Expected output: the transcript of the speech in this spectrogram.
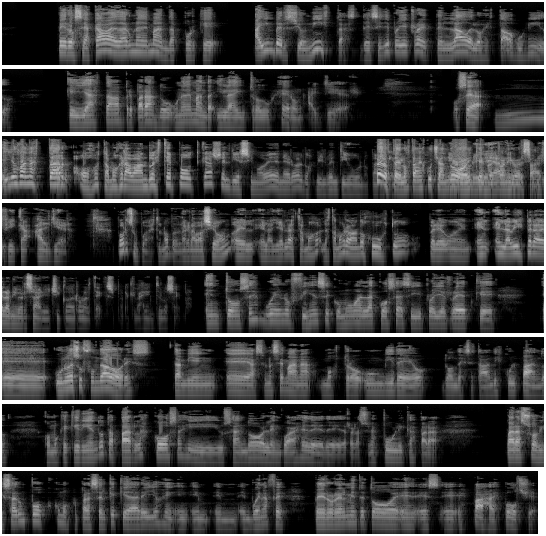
pero se acaba de dar una demanda porque hay inversionistas de CD Projekt Red del lado de los Estados Unidos que ya estaban preparando una demanda y la introdujeron ayer. O sea, mm. ellos van a estar... ojo, estamos grabando este podcast el 19 de enero del 2021. Pero ustedes lo están escuchando hoy, que es nuestro aniversario. significa ayer. Por supuesto, ¿no? Pero la grabación, el, ayer la estamos, la estamos grabando justo pero en, la víspera del aniversario, chicos, de Rural Text, para que la gente lo sepa. Entonces, bueno, fíjense cómo va la cosa de CD Projekt Red, que eh, uno de sus fundadores también eh, hace una semana mostró un video donde se estaban disculpando, como que queriendo tapar las cosas y usando el lenguaje de, relaciones públicas para, para suavizar un poco, como para hacer que quedar ellos en, buena fe, pero realmente todo es, es, paja, es bullshit.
